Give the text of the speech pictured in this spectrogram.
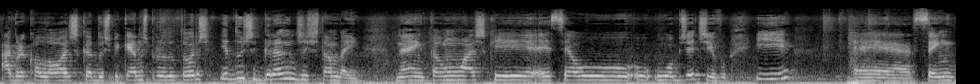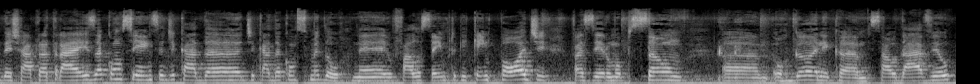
agroecológica dos pequenos produtores e dos grandes também, né? Então acho que esse é o, o, o objetivo e é, sem deixar para trás a consciência de cada, de cada consumidor. Né? Eu falo sempre que quem pode fazer uma opção uh, orgânica, saudável,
